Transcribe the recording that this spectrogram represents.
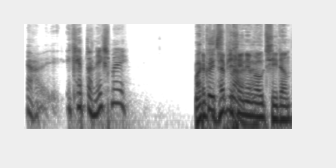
Ja, ik heb daar niks mee. Maar Heb, je, heb je geen emotie dan?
